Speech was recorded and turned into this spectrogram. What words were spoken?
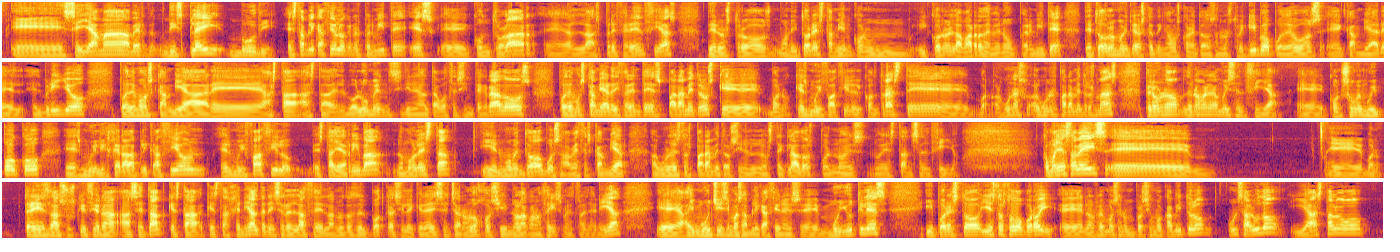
eh, se llama, a ver, Display Buddy. Esta aplicación lo que nos permite es eh, controlar eh, las preferencias de nuestros monitores también con un icono en la barra de menú. Permite, de todos los monitores que tengamos conectados a nuestro equipo, podemos cambiar el, brillo, podemos cambiar hasta, hasta el volumen si tienen altavoces integrados, podemos cambiar diferentes parámetros que, bueno, que es muy fácil, el contraste, bueno, algunas, algunos parámetros más, pero de una manera muy sencilla. consume muy poco, es muy ligera la aplicación, muy fácil, está ahí arriba, no molesta y en un momento dado, pues a veces cambiar alguno de estos parámetros sin los teclados, pues no es, no es tan sencillo. Como ya sabéis, eh, eh, bueno, tenéis la suscripción a, Setup, que está, que está genial. Tenéis el enlace en las notas del podcast si le queréis echar un ojo. Si no la conocéis, me extrañaría. Eh, hay muchísimas aplicaciones muy útiles. Y por esto, y esto es todo por hoy. nos vemos en un próximo capítulo. Un saludo y hasta luego.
